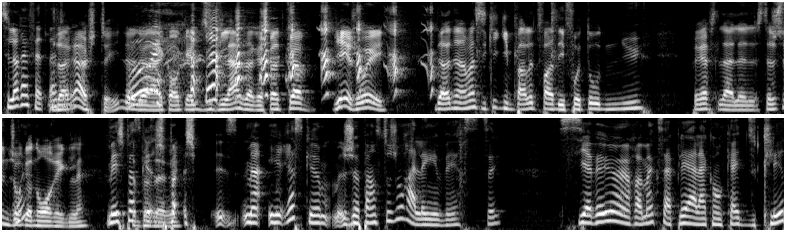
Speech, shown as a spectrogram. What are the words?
Tu l'aurais fait, là. j'aurais acheté. Là, Ouais. la conquête du gland, j'aurais fait comme bien joué. Dernièrement, c'est qui qui me parlait de faire des photos de nu? Bref, c'était juste une joke Ouais. de noir et blanc. Mais je pense que. je- mais il reste que je pense toujours à l'inverse, tu sais. S'il y avait eu un roman qui s'appelait À la conquête du clit,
